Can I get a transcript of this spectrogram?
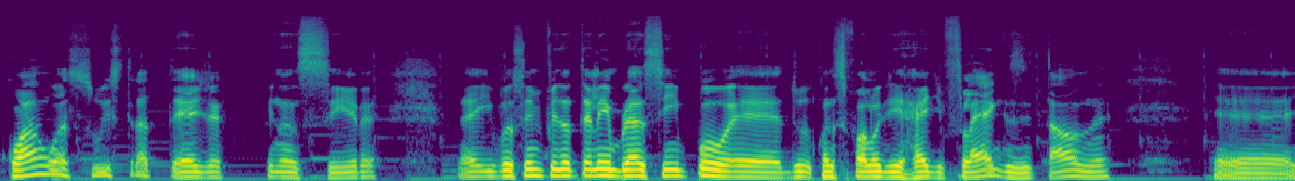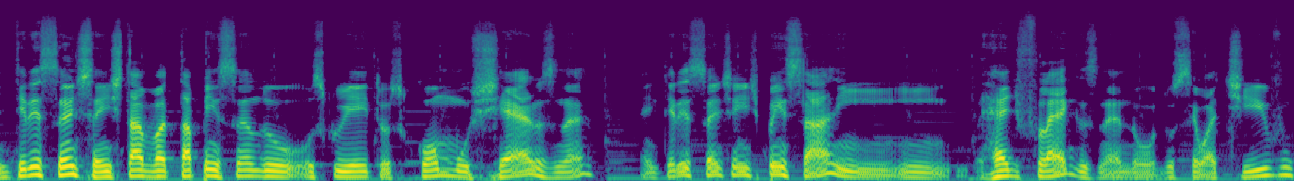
qual a sua estratégia financeira. Né? E você me fez até lembrar assim, pô, é, do, quando você falou de red flags e tal, né? É interessante, a gente estava tá pensando os creators como shares, né? É interessante a gente pensar em, em red flags né, no, no, seu ativo,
